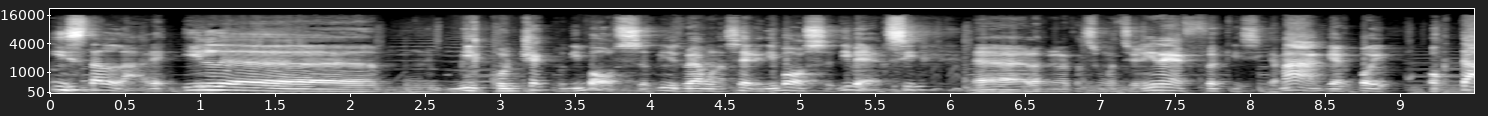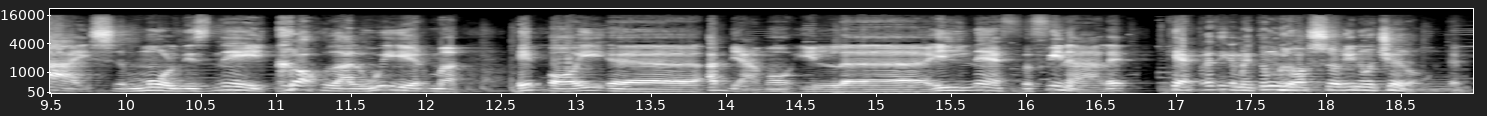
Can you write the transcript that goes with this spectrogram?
installare il, uh, il concetto di boss, quindi troviamo una serie di boss diversi, uh, la prima trasformazione in Nef che si chiama Hagger, poi Octais, Moldy Snail, Crocodile Wyrm, e poi eh, abbiamo il, eh, il Nef finale che è praticamente un grosso rinoceronte.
